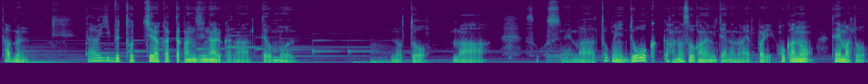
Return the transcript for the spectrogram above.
多分、だいぶとっちらかった感じになるかなって思うのと、まあ、そうですね。まあ特にどう話そうかなみたいなのはやっぱり他のテーマと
